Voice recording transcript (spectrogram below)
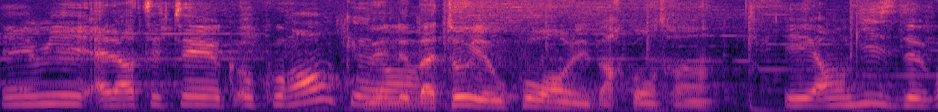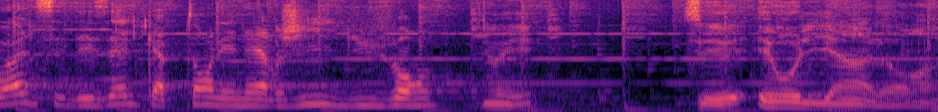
Et oui, alors tu étais au courant que. Mais le bateau il est au courant lui par contre. hein. Et en guise de voile, c'est des ailes captant l'énergie du vent. Oui. C'est éolien alors. hein.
